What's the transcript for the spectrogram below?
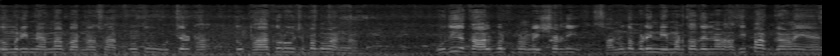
ਤੁਮਰੀ ਮਹਿਮਾ ਵਰਨਾ ਸਾਖੂ, ਤੂੰ ਉੱਚਰ ਠਾ- ਤੂੰ ਠਾਕੁਰ ਉੱਚ ਭਗਵਾਨਾ ਉਹਦੀ ਅਕਾਲ ਪੁਰਖ ਪਰਮੇਸ਼ਰ ਦੀ ਸਾਨੂੰ ਤਾਂ ਬੜੀ ਨਿਮਰਤਾ ਦੇ ਨਾਲ ਅਸੀਂ ਭਾਗਾਂ ਵਾਲੇ ਆ।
